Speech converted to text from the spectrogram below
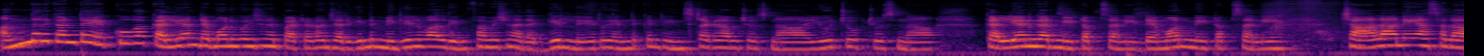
అందరికంటే ఎక్కువగా కళ్యాణ్ డెమోన్ గురించి నేను పెట్టడం జరిగింది. మిగిలిన వాళ్ళది ఇన్ఫర్మేషన్ నా దగ్గర లేదు. ఎందుకంటే ఇన్స్టాగ్రామ్ చూసినా యూట్యూబ్ చూసినా కళ్యాణ్ గారి మీటప్స్ అని డెమోన్ మీటప్స్ అని చాలానే అసలు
